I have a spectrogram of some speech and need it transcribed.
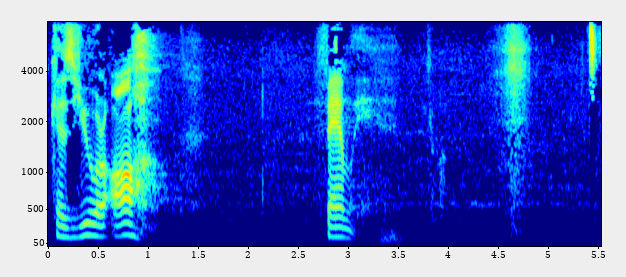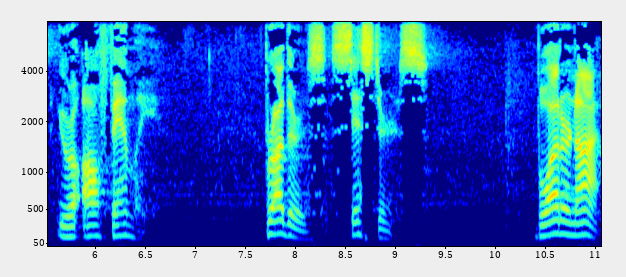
because you are all family. You are all family. Brothers, sisters, blood or not.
